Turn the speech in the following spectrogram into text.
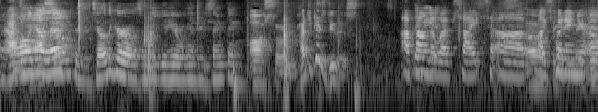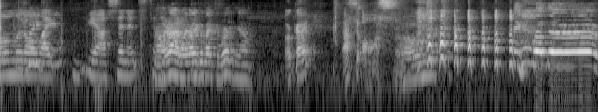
That's all I got awesome. left is to tell the girls when they get here we're gonna do the same thing. Awesome. How'd you guys do this? I found a website to uh, Oh, like so put can in your it. own little like yeah sentence to. All do right, I gotta go back to work now. Okay. That's awesome. Big brother.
